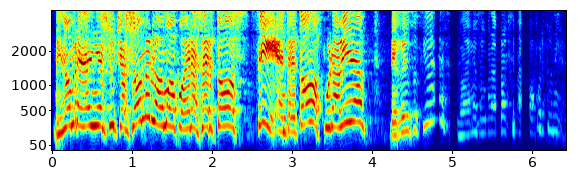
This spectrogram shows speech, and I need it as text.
Mi nombre es Daniel Suchar Sommer, lo vamos a poder hacer todos, sí, entre todos, pura vida, de redes sociales. Nos vemos en una próxima oportunidad.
